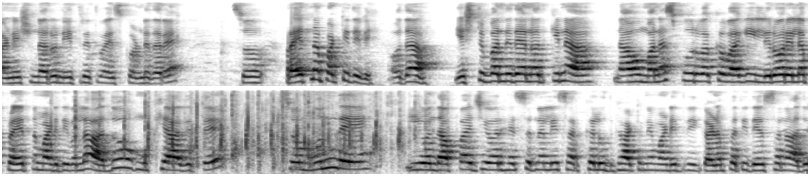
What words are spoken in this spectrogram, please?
ಗಣೇಶನರು ನೇತೃತ್ವ ವಹಿಸ್ಕೊಂಡಿದ್ದಾರೆ. ಸೊ ಪ್ರಯತ್ನ ಪಟ್ಟಿದ್ದೀವಿ, ಹೌದಾ? ಎಷ್ಟು ಬಂದಿದೆ ಅನ್ನೋದಕ್ಕಿಂತ ನಾವು ಮನಸ್ಪೂರ್ವಕವಾಗಿ ಇಲ್ಲಿರೋರೆಲ್ಲ ಪ್ರಯತ್ನ ಮಾಡಿದೀವಲ್ಲ ಅದು ಮುಖ್ಯ ಆಗುತ್ತೆ. ಸೊ ಮುಂದೆ ಈ ಒಂದು ಅಪ್ಪಾಜಿಯವರ ಹೆಸರಿನಲ್ಲಿ ಸರ್ಕಲ್ ಉದ್ಘಾಟನೆ ಮಾಡಿದ್ವಿ, ಗಣಪತಿ ದೇವಸ್ಥಾನ ಅದು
